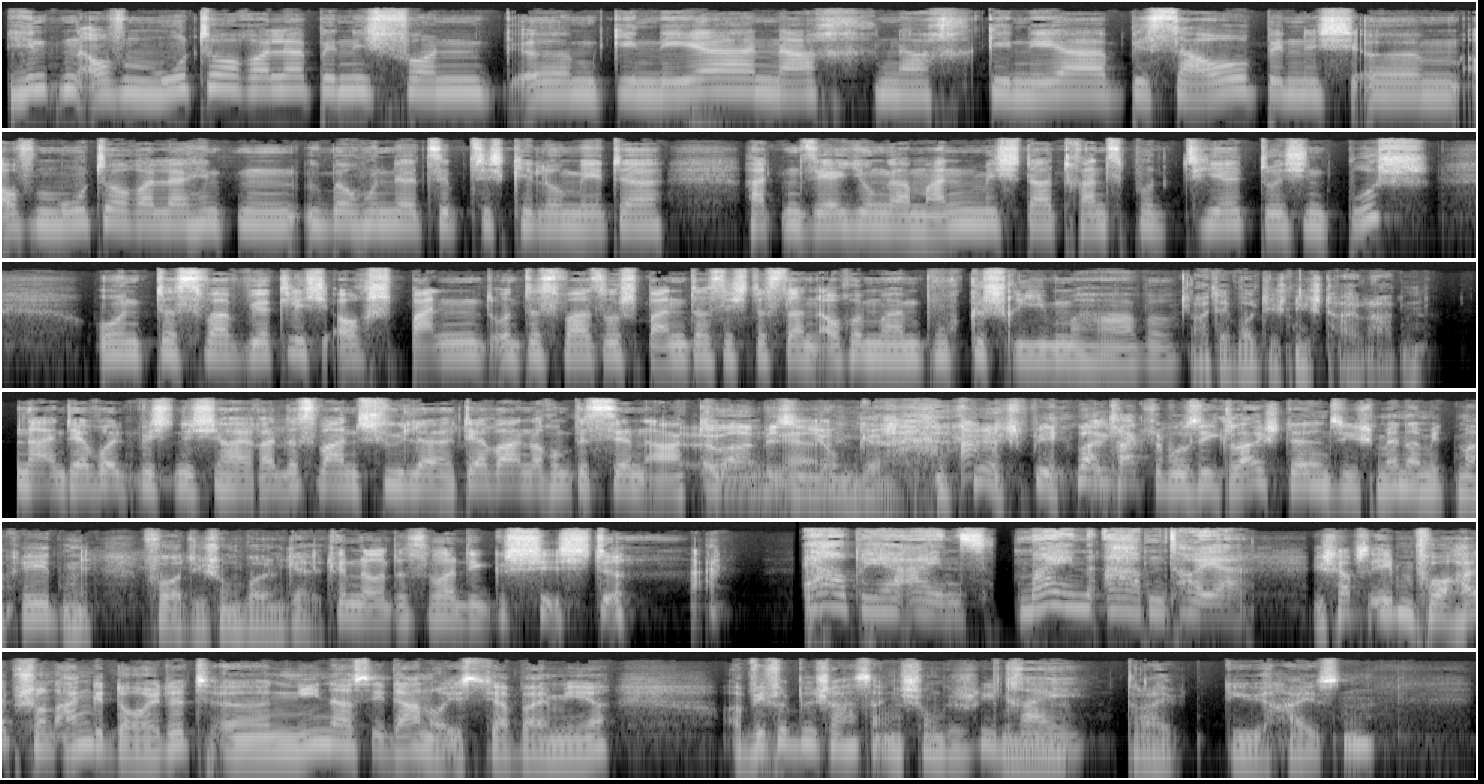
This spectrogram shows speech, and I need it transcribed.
Hinten auf dem Motorroller bin ich von ähm, Guinea nach, nach Guinea-Bissau bin ich ähm, auf dem Motorroller hinten über 170 Kilometer, hat ein sehr junger Mann mich da transportiert durch den Busch. Und das war wirklich auch spannend und das war so spannend, dass ich das dann auch in meinem Buch geschrieben habe. Ah, der wollte ich nicht heiraten. Nein, der wollte mich nicht heiraten. Das war ein Schüler. Der war noch ein bisschen arg jung. War ein bisschen ja. jung. Spiel mal Takte Musik. Gleich stellen sich Männer mit Macheten vor, die schon wollen Geld. Genau, das war die Geschichte. RBR1, mein Abenteuer. Ich habe es eben vor halb schon angedeutet. Äh, Nina Sedano ist ja bei mir. Wie viele Bücher hast du eigentlich schon geschrieben? Drei. Drei. Die heißen?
